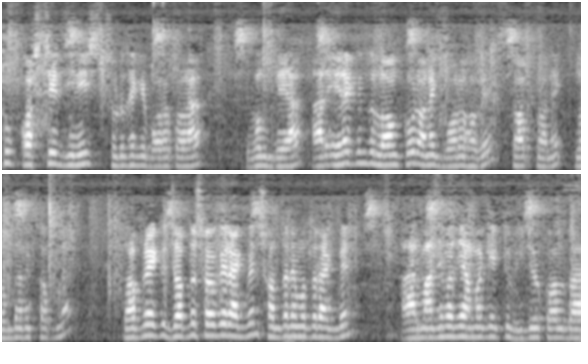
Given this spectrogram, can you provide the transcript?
খুব কষ্টের জিনিস ছোট থেকে বড় করা এবং দেয়া। আর এরা কিন্তু লং কোট অনেক বড় হবে সফট অনেক লোমটা অনেক সফট না। তো আপনারা একটু যত্ন সহকারে রাখবেন সন্তানের মতো রাখবেন। আর মাঝে মাঝে আমাকে একটু ভিডিও কল বা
